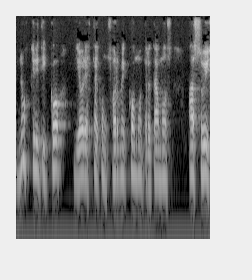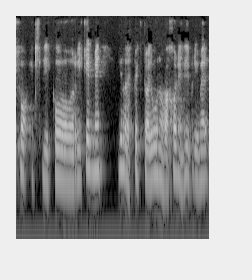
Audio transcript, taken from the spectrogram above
nos criticó y ahora está conforme cómo tratamos a su hijo, explicó Riquelme. Y respecto a algunos bajones del primer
